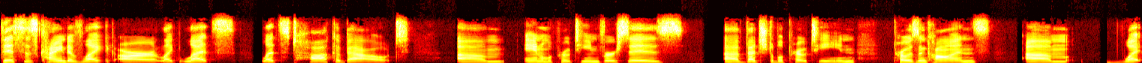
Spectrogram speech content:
this is kind of like our like let's let's talk about um, animal protein versus uh, vegetable protein, pros and cons. Um, what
